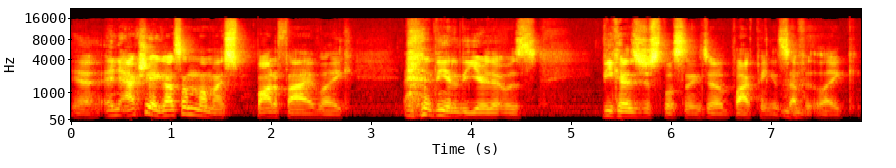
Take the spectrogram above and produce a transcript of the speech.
Yeah, and actually, I got something on my Spotify like at the end of the year that was because just listening to Blackpink and stuff. It like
